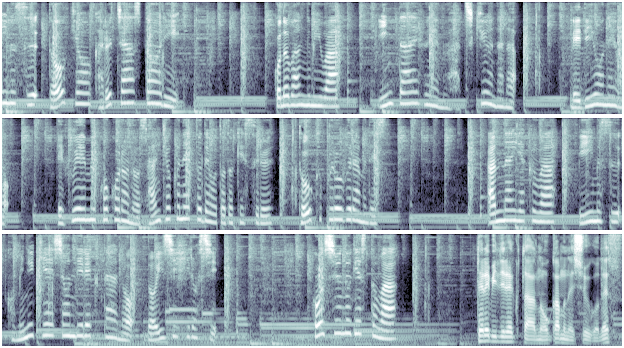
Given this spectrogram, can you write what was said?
ームス東京カルチャーストーリー。この番組はインター FM897 レディオネオ FM 心の三極ネットでお届けするトークプログラムです。案内役はビームスコミュニケーションディレクターの土井博志。今週のゲストはテレビディレクターの岡宗修吾です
